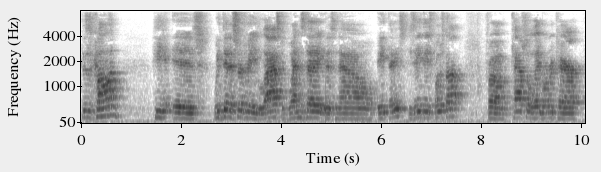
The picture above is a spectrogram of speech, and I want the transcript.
This is Colin. He is. We did his surgery last Wednesday. It is now eight days. He's eight days post-op from capsule labral repair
